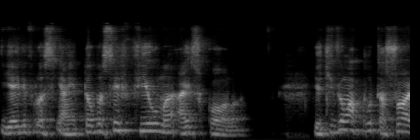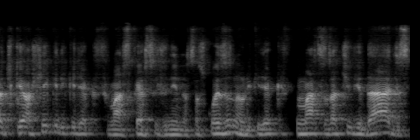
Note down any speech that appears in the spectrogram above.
E aí ele falou assim, ah, então você filma a escola. Eu tive uma puta sorte, que eu achei que ele queria que filmasse festas juninas, essas coisas, não. Ele queria que filmasse as atividades.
